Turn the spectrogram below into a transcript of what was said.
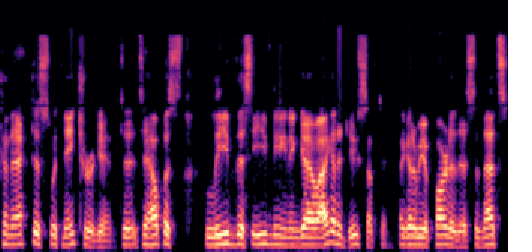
connect us with nature again, to to help us leave this evening and go, I got to do something. I got to be a part of this, and that's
